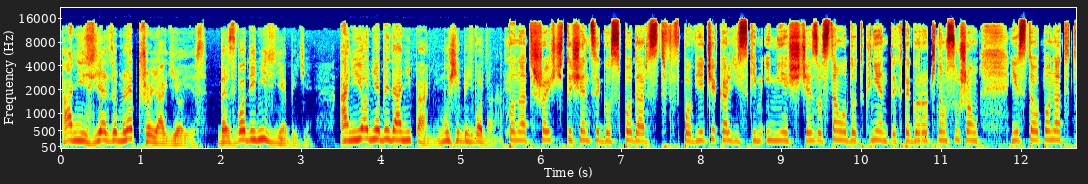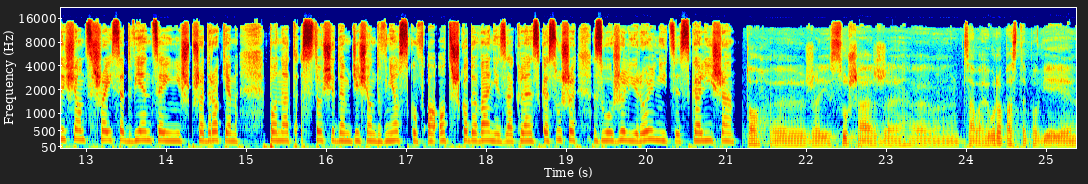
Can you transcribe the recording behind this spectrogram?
pani zjedzą lepsze jak jo jest. Bez wody nic nie będzie. Ani jo nie wyda, ani pani. Musi być woda. Ponad 6 tysięcy gospodarstw w powiecie kaliskim i mieście zostało dotkniętych tegoroczną suszą. Jest to ponad 1600 więcej niż przed rokiem. Ponad 170 wniosków o odszkodowanie za klęskę suszy złożyli rolnicy z Kalisza. To, e, że jest susza, że e, cała Europa stepowieje,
